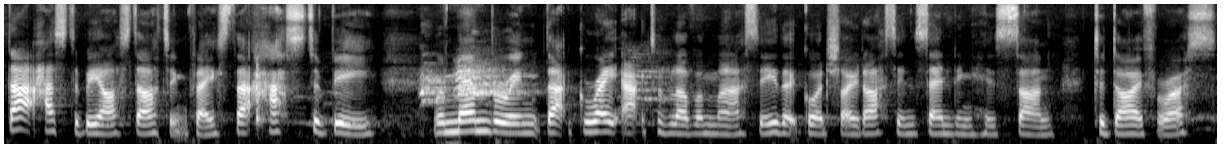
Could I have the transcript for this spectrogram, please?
That has to be our starting place. That has to be remembering that great act of love and mercy that God showed us in sending his Son to die for us.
